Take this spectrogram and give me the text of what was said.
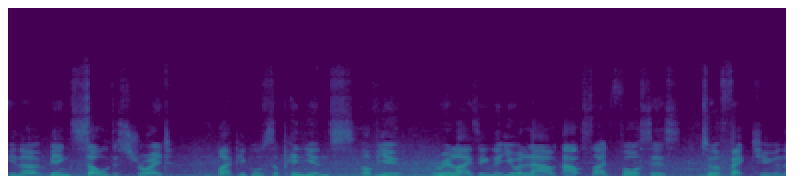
you know, being soul destroyed by people's opinions of you. Realizing that you allowed outside forces to affect you and,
